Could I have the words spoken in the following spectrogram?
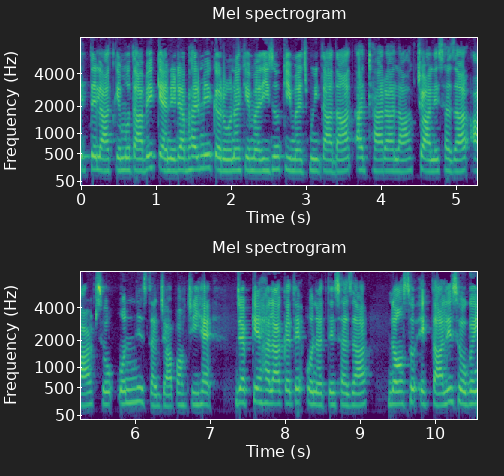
इत्तलात के मुताबिक कनाडा भर में कोरोना के मरीजों की मजमू तादाद अठारह लाख चालीस हज़ार आठ सौ उन्नीस तक जा पहुँची है, जबकि हलाकतें उनतीस हज़ार नौ सौ इकतालीस हो गई।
